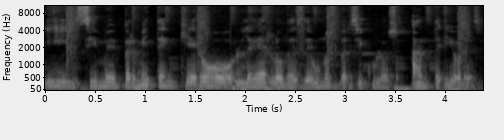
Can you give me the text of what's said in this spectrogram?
Y si me permiten, quiero leerlo desde unos versículos anteriores,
